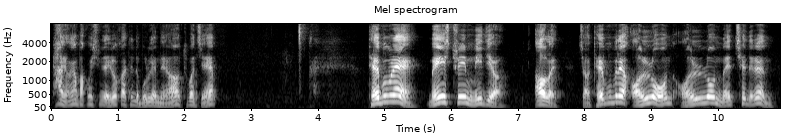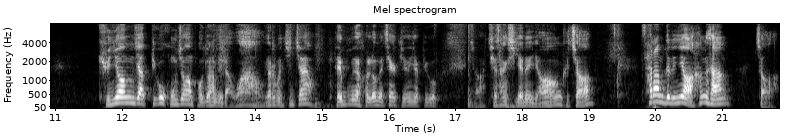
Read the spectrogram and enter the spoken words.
다 영향 받고 있습니다. 이럴 것 같은데 모르겠네요. 두 번째 대부분의 mainstream media outlet 자 대부분의 언론 언론 매체들은 균형 잡히고 공정한 보도를 합니다. wow 여러분 진짜요? 대부분의 언론 매체가 균형 잡히고 자, 제 상식에는 영 그쵸? 사람들은요 항상 저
